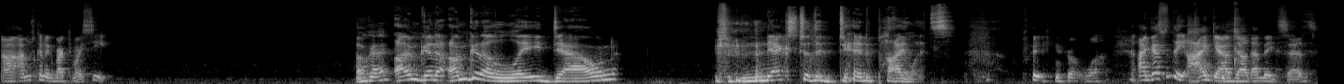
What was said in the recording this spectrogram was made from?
Uh, I'm just gonna go back to my seat. Okay. I'm gonna I'm gonna lay down next to the dead pilots. But you're alive. I guess with the eye gouge out, that makes sense.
